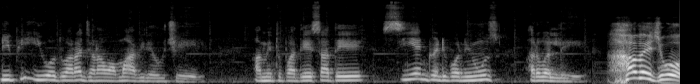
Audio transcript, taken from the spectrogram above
ડીપીઈઓ દ્વારા જણાવવામાં આવી રહ્યું છે. અમિત ઉપાધ્યાય સાથે CN twenty four news Aravalli. હવે જુઓ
